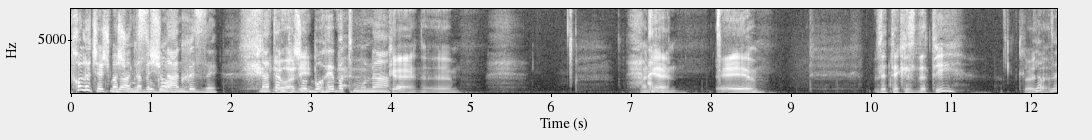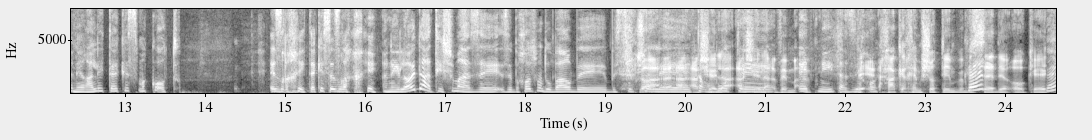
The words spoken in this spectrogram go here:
יכול להיות שיש משהו אתה מסוגנן בשוק. בזה. נתן לא, פשוט אני- בוהה בתמונה. כן. אה, מעניין. אה, זה טקס דתי? לא לא. זה נראה לי טקס מכות. אזרחי, טקס אזרחי. אני לא יודעת, תשמע, זה, זה בכל זאת מדובר ב, בסוג לא, של אה, תרבות השאלה- אה, השאלה- ומה- אתנית, אז יכול... ואחר כך הם שותים ובסדר, אוקיי, כן.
